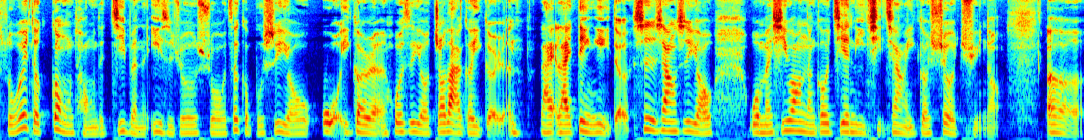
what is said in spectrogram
所谓的共同的基本的意思，就是说，这个不是由我一个人，或是由周大哥一个人来来定义的。事实上，是由我们希望能够建立起这样一个社群呢，呃，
